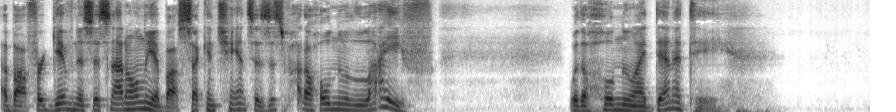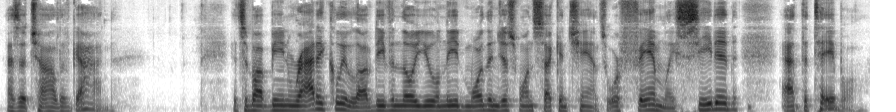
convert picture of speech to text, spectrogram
about forgiveness. It's not only about second chances. It's about a whole new life with a whole new identity as a child of God. It's about being radically loved, even though you will need more than just one second chance. We're family seated at the table.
